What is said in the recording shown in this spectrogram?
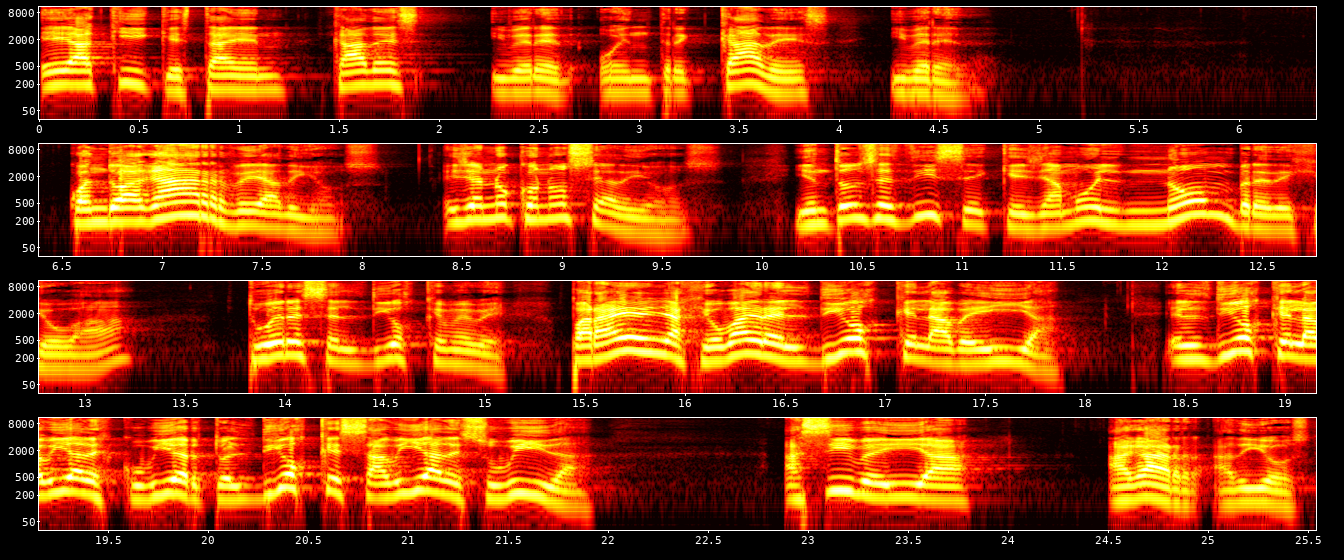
He aquí que está en Cades y Bered, o entre Cades y Bered. Cuando Agar ve a Dios, ella no conoce a Dios. Y entonces dice que llamó el nombre de Jehová, tú eres el Dios que me ve. Para ella Jehová era el Dios que la veía, el Dios que la había descubierto, el Dios que sabía de su vida. Así veía Agar a Dios.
